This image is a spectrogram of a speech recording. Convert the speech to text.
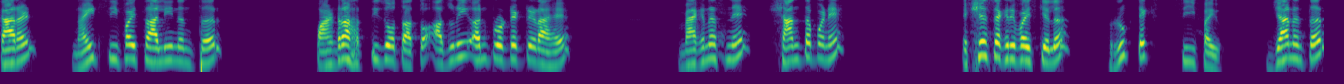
कारण नाईट सी फाईव्ह चालीनंतर पांढरा हत्ती जो होता तो अजूनही अनप्रोटेक्टेड आहे. मॅग्नसने शांतपणे एक्शन सॅक्रिफाईस केलं रुक टेक्स सी फाईव्ह ज्यानंतर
